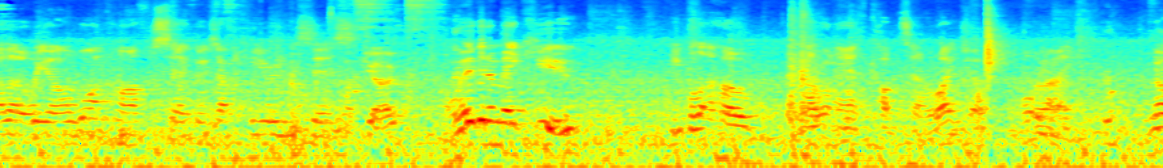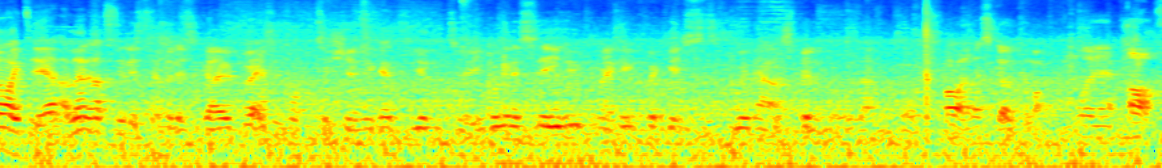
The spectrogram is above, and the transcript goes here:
Hello, we are one half of Circa Waves here in this is. Joe. And we're going to make you, people at home, a hell on earth cocktail, right, Joe? What Right. we make? No idea. I learned how to do this 10 minutes ago, but it's a competition against the other two. We're going to see who can make it quickest without spilling all that. Alright, let's go, come on. We're off.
